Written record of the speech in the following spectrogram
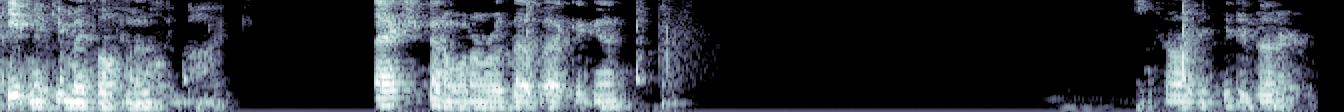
I keep making myself miss. I actually kind of want to road that back again. I feel like I could do better.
